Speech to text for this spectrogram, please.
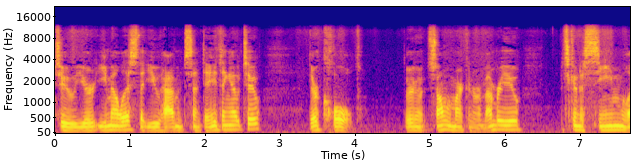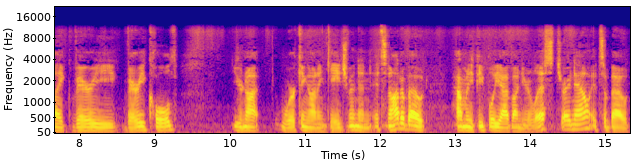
to your email list that you haven't sent anything out to they're cold they're gonna, some of them aren't going to remember you. It's going to seem like very, very cold. You're not working on engagement, and it's not about how many people you have on your list right now. It's about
